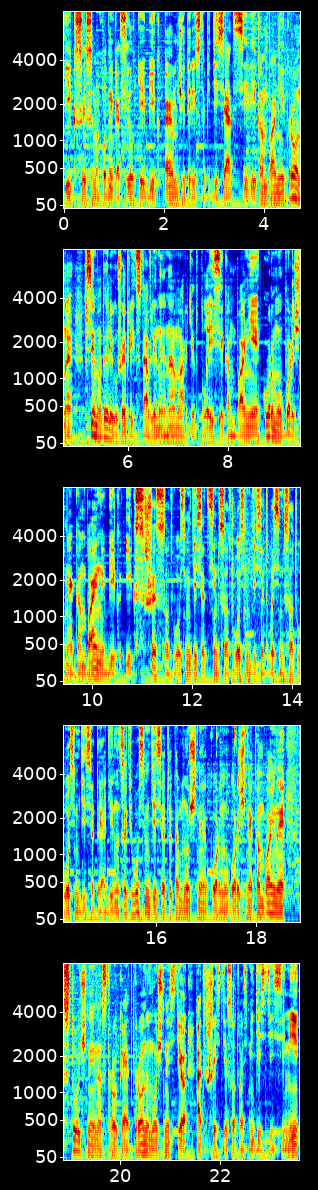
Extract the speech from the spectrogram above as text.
X и самоходной косилки Big M450 CV компании Крона. Все модели уже представлены на маркетплейсе компании кормоуборочные комбайны Big X 680, 780, 880 и 1180 это мощные кормоуборочные комбайны с точной настройкой от кроны мощностью от 680 157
